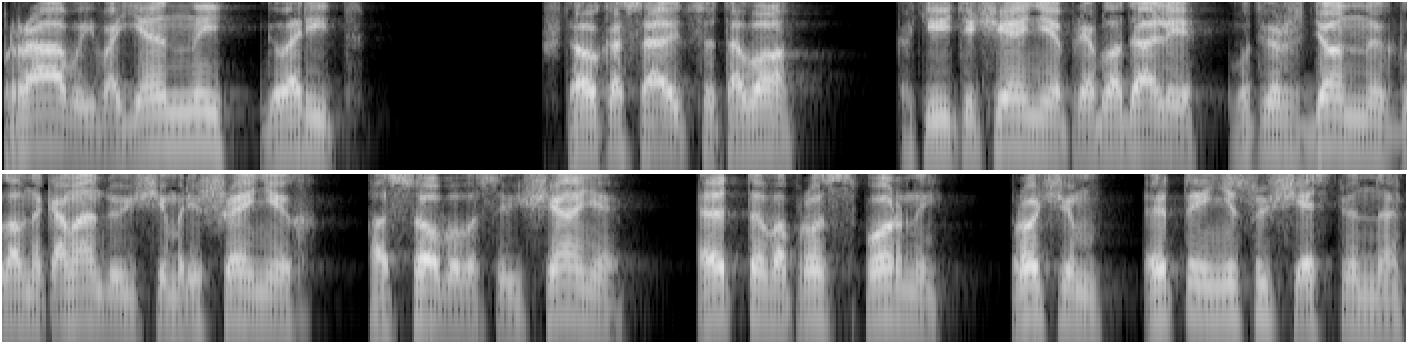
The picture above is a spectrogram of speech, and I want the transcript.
правый военный, говорит, что касается того, какие течения преобладали в утвержденных главнокомандующим решениях особого совещания, это вопрос спорный. Впрочем, это и несущественно.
